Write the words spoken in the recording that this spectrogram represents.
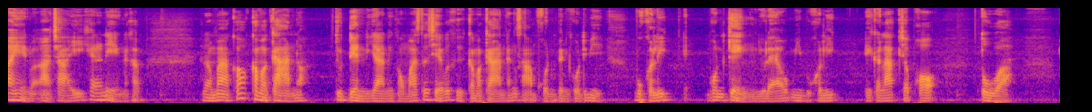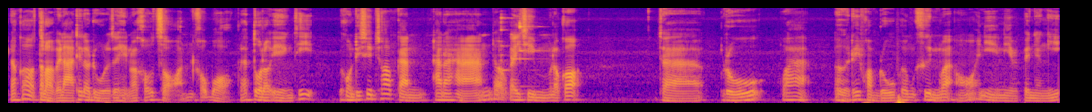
อเห็นว่าอ่าใช้แค่นั้นเองนะครับเรามาก็กรรมการเนาะจุดเด่นอีกอย่างหนึ่งของ Master Chef ก็คือกรรมการทั้ง 3 คนเป็นคนที่มีบุคลิกคนเก่งอยู่แล้วมีบุคลิกเอกลักษณ์เฉพาะตัว แล้วก็ตลอดเวลาที่เราดูเราจะเห็นว่าเขาสอนเขาบอกและตัวเราเองที่เป็นคนที่ชื่นชอบกันทานอาหารชอบไปชิม เราก็จะรู้ว่าเออได้ความรู้เพิ่มขึ้นว่าอ๋อไอ้นี่นี่เป็นอย่างนี้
